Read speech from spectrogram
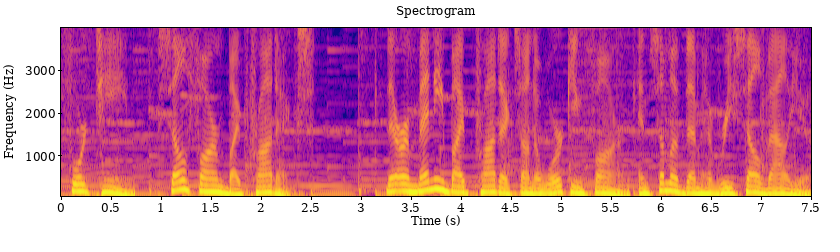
14. Sell farm byproducts. There are many byproducts on a working farm, and some of them have resell value.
